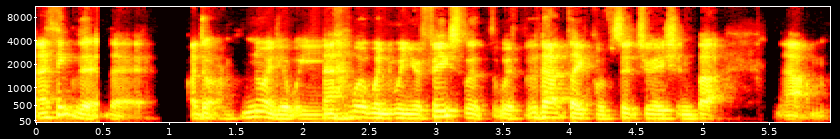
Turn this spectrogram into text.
and I think that the I don't have no idea what you when when you're faced with with that type of situation, but um,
